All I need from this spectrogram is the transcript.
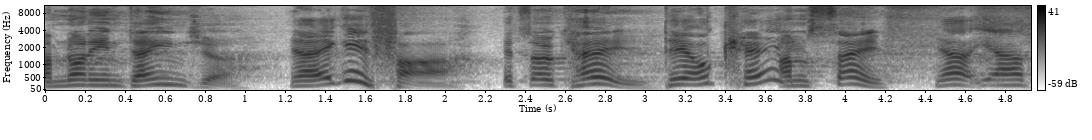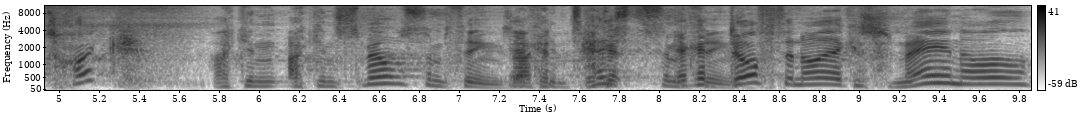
I'm not in danger. Jeg er ikke i fare. It's okay. Det er okay. I'm safe. Jeg, jeg er tryg. I can, I can smell some things. I Jeg can kan, jeg, taste kan, some jeg kan things. dufte noget, jeg kan smage noget.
